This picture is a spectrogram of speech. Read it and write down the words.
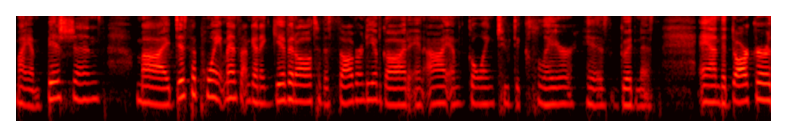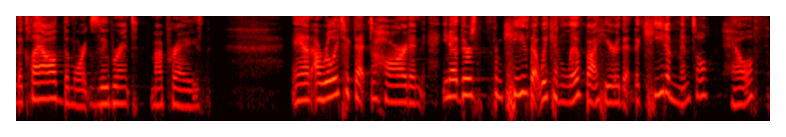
my ambitions, my disappointments. I'm going to give it all to the sovereignty of God, and I am going to declare his goodness. And the darker the cloud, the more exuberant my praise. And I really took that to heart. And, you know, there's some keys that we can live by here that the key to mental health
